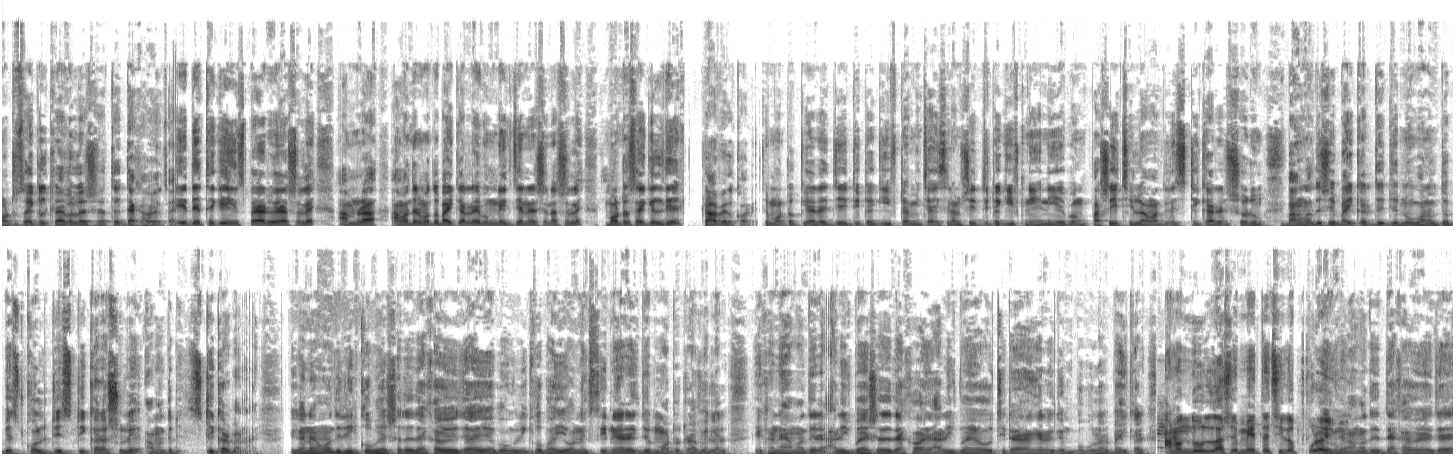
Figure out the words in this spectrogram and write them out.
মোটরসাইকেল ট্রাভেলারের সাথে দেখা হয়ে যায়। এদের থেকে ইন্সপায়ার হয়ে আসলে আমরা আমাদের মতো বাইকাররা এবং নেক্সট জেনারেশন আসলে মোটরসাইকেল দিয়ে ট্রাভেল করে। সে কেয়ারে যে দুইটা গিফট আমি চাইছিলাম সেই দুইটা গিফট নিয়ে নিই এবং পাশেই ছিল আমাদের স্টিকারের শোরুম বাংলাদেশে বাইকারদের জন্য ওয়ান অফ দ্য বেস্ট কোয়ালিটির স্টিকার আসলে আমাদের স্টিকার বানায়। এখানে আমাদের রিঙ্কু ভাইয়ের সাথে দেখা হয়ে যায় এবং রিঙ্কু ভাই অনেক সিনিয়র একজন মোটর ট্রাভেলার এখানে আমাদের আরিফ ভাইয়ের সাথে দেখা হয়। আরিফ ভাইও চিটাগাঙ্গের একজন পপুলার বাইকার আনন্দ উল্লাসে মেতে ছিল পুরো এবং আমাদের দেখা হয়ে যায়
